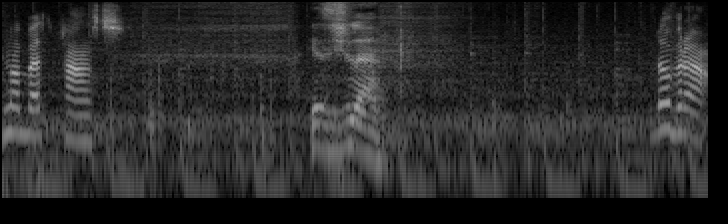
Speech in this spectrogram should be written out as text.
No bez szans. Jest źle. Dobra.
